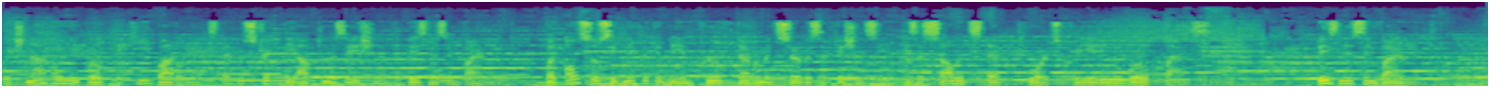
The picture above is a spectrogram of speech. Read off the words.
which not only broke the key bottlenecks that restrict the optimization of the business environment, but also significantly improved government service efficiency is a solid step towards creating a world-class business environment.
